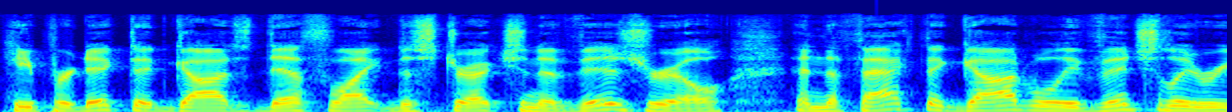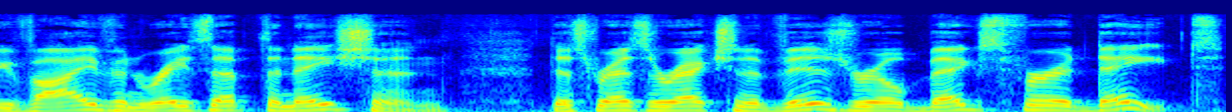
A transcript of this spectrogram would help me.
He predicted God's death like destruction of Israel and the fact that God will eventually revive and raise up the nation. This resurrection of Israel begs for a date,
